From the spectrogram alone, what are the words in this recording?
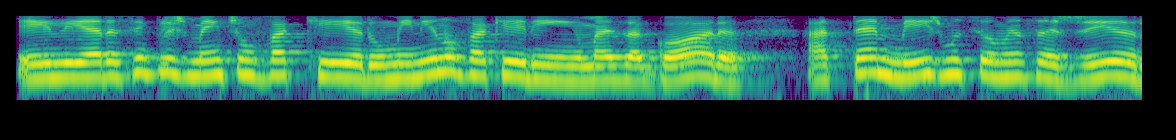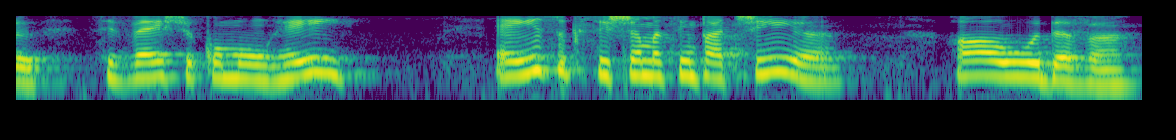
ele era simplesmente um vaqueiro, um menino vaqueirinho, mas agora até mesmo seu mensageiro se veste como um rei? É isso que se chama simpatia? Oh, Udava,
